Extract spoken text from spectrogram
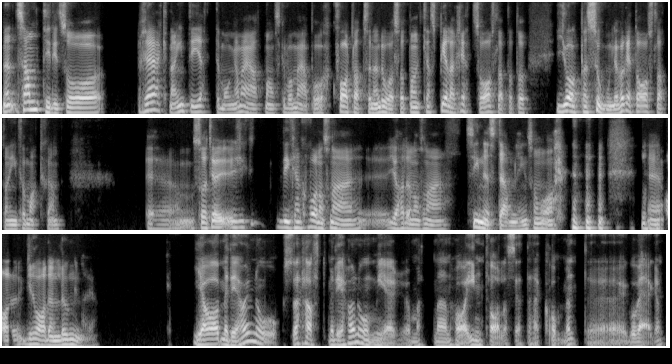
Men samtidigt så räknar inte jättemånga med att man ska vara med på kvalplatsen ändå, så att man kan spela rätt så avslappnat. Och jag personligen var rätt avslappnad inför matchen. Ehm, så att jag det kanske var någon sån här, jag hade någon sån här sinnesstämning som var av graden lugnare. Ja, men det har jag nog också haft, men det har nog mer om att man har intalat sig att det här kommer inte uh, gå vägen.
